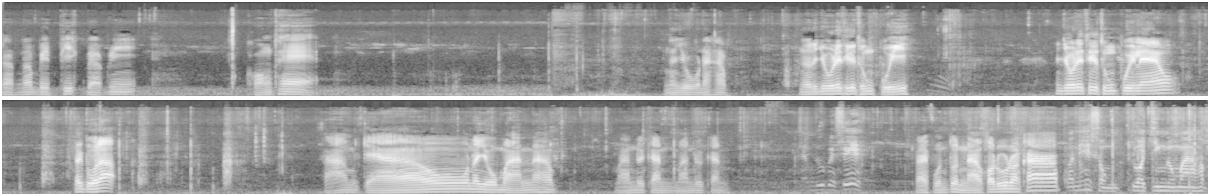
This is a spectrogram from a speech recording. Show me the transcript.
จัดนะเบ็ดพริกแบบนี้ของแท้นายโยนะครับนายโยได้ถือถุงปุ๋ยนายโยได้ถือถุงปุ๋ยแล้วตั้งตัวแล้ว แก้วนายโยหมานนะครับ หมานด้วยกันหมานด้วยกันดูไปสิปลายฝนต้นหนาวขอดูหนะครับ วันนี้ส่งตัวจริงลงมาครับ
